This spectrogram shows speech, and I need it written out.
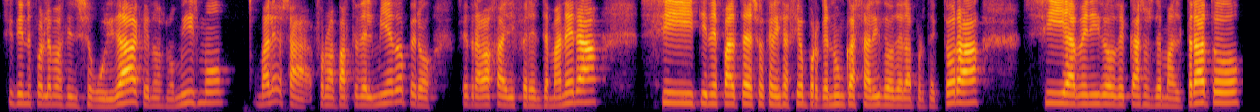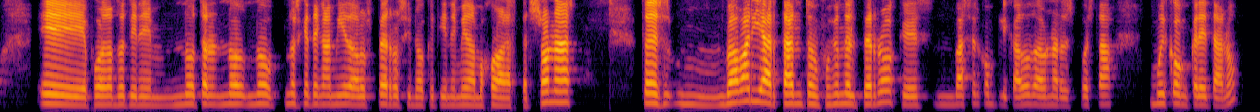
si tiene problemas de inseguridad, que no es lo mismo, ¿vale? O sea, forma parte del miedo, pero se trabaja de diferente manera. Si tiene falta de socialización porque nunca ha salido de la protectora, si ha venido de casos de maltrato, eh, por lo tanto tiene, no, no, no, no, es que tenga miedo a los perros, sino que tiene miedo a lo mejor a las personas. Entonces, mm, va a variar tanto en función del perro que es, va a ser complicado dar una respuesta muy concreta, ¿no?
